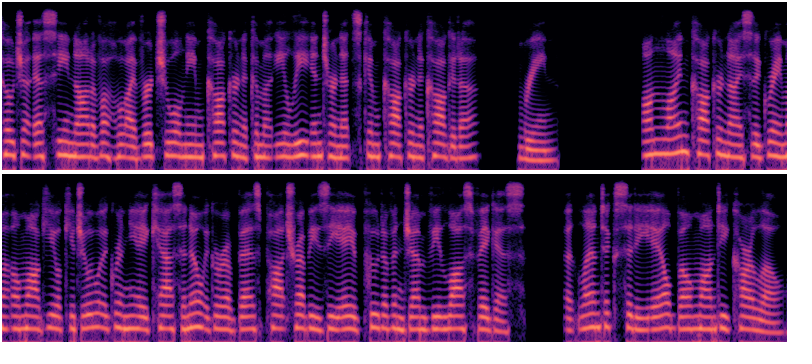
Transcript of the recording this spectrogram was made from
koja se nadavahu i virtual neem kokarnikama ili internetskim kokarnikagata, reen. Online kokarnisa grama omogyokijua igranye casino igara bez potrebi za pudavan v Las Vegas, Atlantic City ale Monte Carlo.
